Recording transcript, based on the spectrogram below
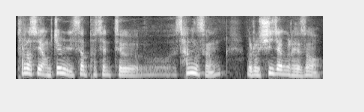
플러스 0.14% 상승으로 시작을 해서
